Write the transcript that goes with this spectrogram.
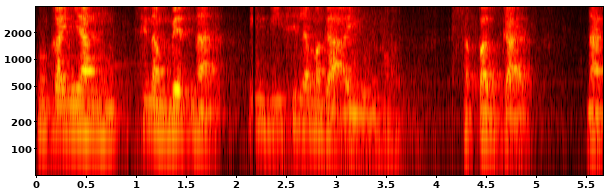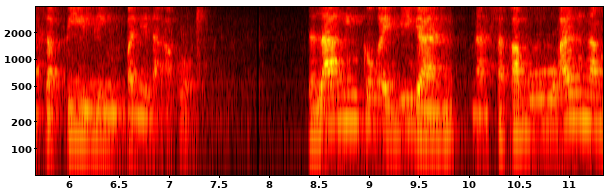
nung kanyang sinambit na hindi sila mag-aayuno sapagkat nasa piling pa nila ako. Dalangin ko kaibigan na sa kabuuan ng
